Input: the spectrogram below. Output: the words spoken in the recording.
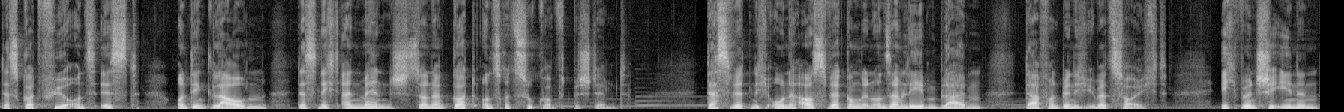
dass Gott für uns ist und den Glauben, dass nicht ein Mensch, sondern Gott unsere Zukunft bestimmt. Das wird nicht ohne Auswirkungen in unserem Leben bleiben, davon bin ich überzeugt. Ich wünsche Ihnen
